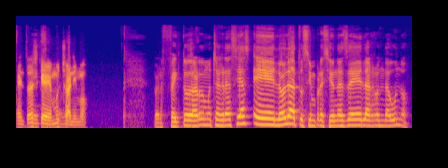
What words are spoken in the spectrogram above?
Entonces, que mucho ánimo. Perfecto, Eduardo, muchas gracias. Eh, Lola, tus impresiones de la ronda 1.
